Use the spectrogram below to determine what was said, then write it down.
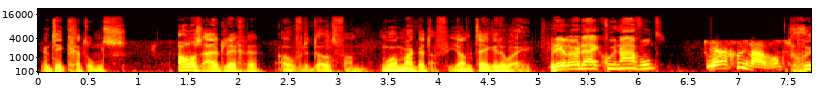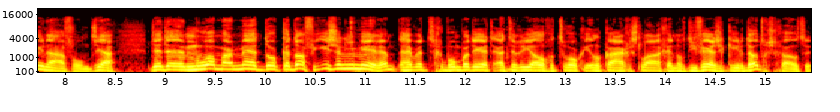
En Dick gaat ons alles uitleggen over de dood van Muammar Gaddafi. Jan, take it away. Meneer Leurdijk, goedenavond. Ja, goedenavond. Goedenavond, ja. De, de Muammar met door Gaddafi is er niet meer, hè? Hij werd gebombardeerd, uit een riool getrokken, in elkaar geslagen... en nog diverse keren doodgeschoten.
